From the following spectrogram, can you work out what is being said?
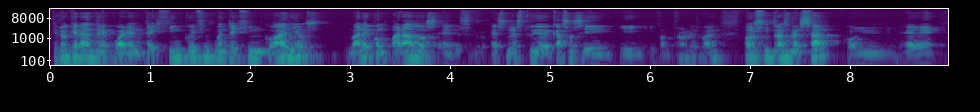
creo que era entre 45 y 55 años, ¿vale? Comparados, es, un estudio de casos y, controles, ¿vale? Bueno, es un transversal con, eh,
